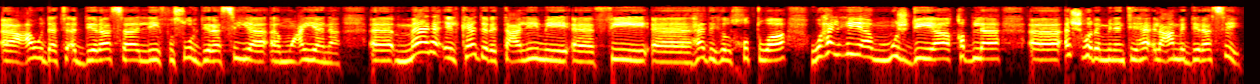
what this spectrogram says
عودة الدراسة لفصول دراسية معينة ما رأي الكادر التعليمي في هذه الخطوة وهل هي مجدية قبل أشهر من انتهاء العام الدراسي؟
